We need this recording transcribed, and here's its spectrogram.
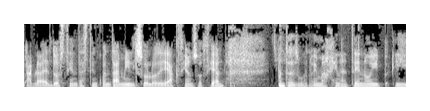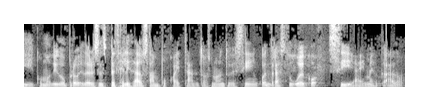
hablaba de 250.000 solo de acción social. Entonces, bueno, imagínate, ¿no? Y, como digo, proveedores especializados tampoco hay tantos, ¿no? Entonces, si encuentras tu hueco, sí hay mercado,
